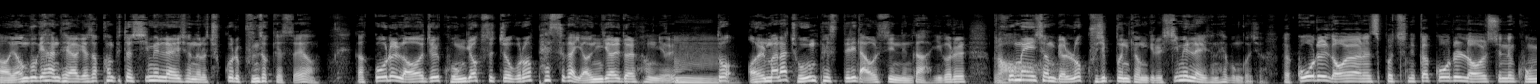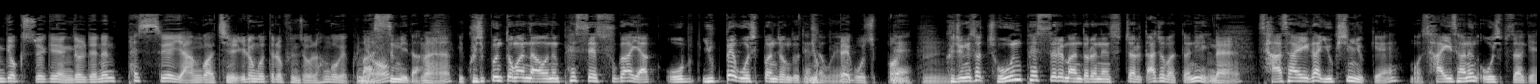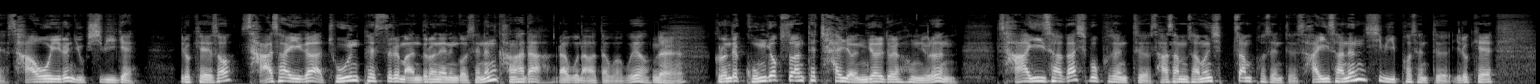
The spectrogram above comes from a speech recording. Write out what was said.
네. 어, 영국의 한 대학에서 컴퓨터 시뮬레이션으로 축구를 분석했어요. 그러니까 골을 넣어줄 공격수 쪽으로 패스가 연결될 확률, 음. 또 얼마나 좋은 패스들이 나올 수 있는가 이거를 어. 포메이션별로 90분 경기를 시뮬레이션 해본 거죠. 그러니까 골을 넣어야 하는 스포츠니까 골을 넣을 수 있는 공격수에게 연결되는 패스의 양과 질 이런 것들을 분석을 한 거겠군요. 맞습니다. 네. 이 90분 동안 나오는 패스의 수가 약 5, 650번 정도 된다고 해요. 650번. 네. 음. 그 중에서 좋은 패스를 만들어낸 숫자를 따져봤더니 네. 442가 66개, 뭐 424는 54개, 451은 62개. 이렇게 해서 442가 좋은 패스를 만들어내는 것에는 강하다라고 나왔다고 하고요. 네. 그런데 공격수한테 잘 연결될 확률은 424가 15%, 433은 13%, 424는 12% 이렇게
